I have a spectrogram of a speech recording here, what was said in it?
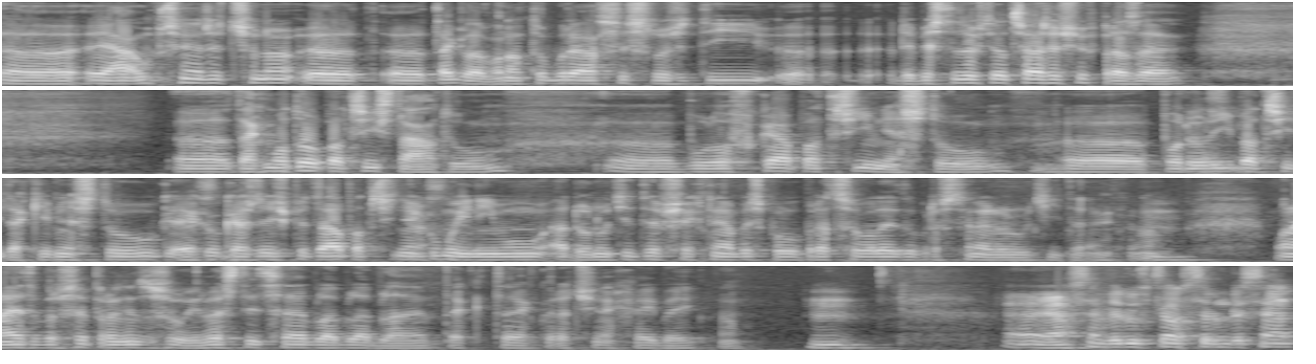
Uh, já upřímně řečeno, uh, uh, takhle, ono to bude asi složitý, uh, kdybyste to chtěl třeba řešit v Praze, uh, tak motor patří státu, uh, Bulovka patří městu, uh, Podolí Jasně. patří taky městu, Jasně. jako každý špitál patří někomu Jasně. jinému a donutíte všechny, aby spolupracovali, to prostě nedonutíte. Jako. Hmm. Ono je to prostě pro ně, to jsou investice, ble, ble, ble, tak to jako radši nechají být. No. Hmm. Já jsem vyrůstal v 70.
